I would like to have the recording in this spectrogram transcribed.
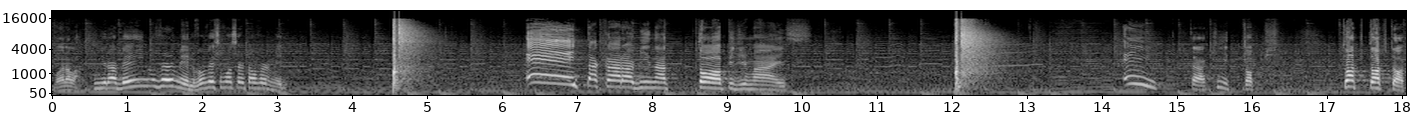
Bora lá. Mirar bem no vermelho, vamos ver se eu vou acertar o vermelho. Eita carabina Top demais! Eita, que top! Top, top, top!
